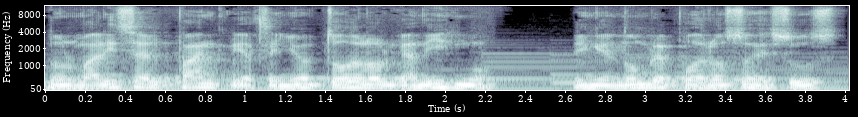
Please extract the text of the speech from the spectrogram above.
Normaliza el páncreas, Señor, todo el organismo. En el nombre poderoso de Jesús.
